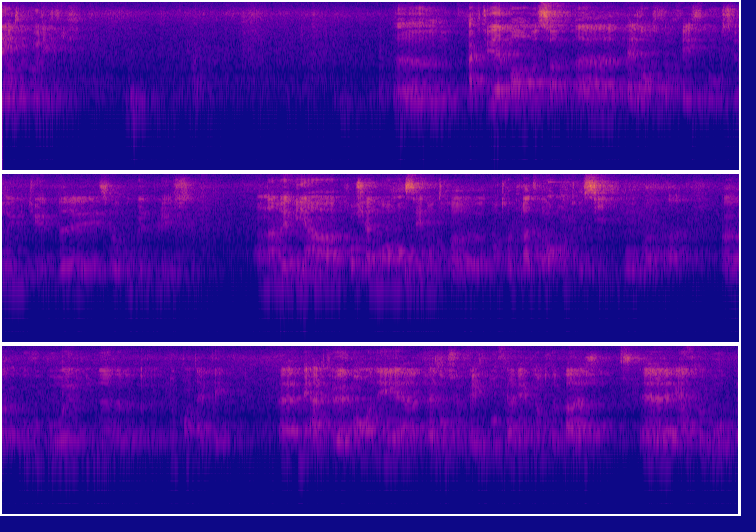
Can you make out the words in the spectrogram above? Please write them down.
Notre collectif. Euh, actuellement, nous sommes euh, présents sur Facebook, sur YouTube et sur Google+. On aimerait bien prochainement lancer notre, notre plateforme, notre site euh, où vous pourrez nous, contacter. mais actuellement, on est présent sur Facebook avec notre page et notre groupe,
